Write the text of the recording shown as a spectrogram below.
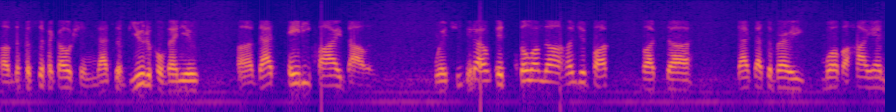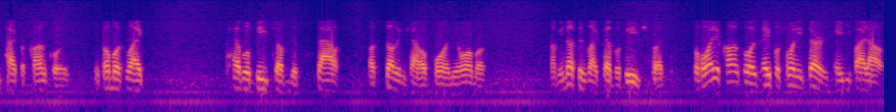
of the Pacific Ocean. That's a beautiful venue. Uh, that's $85, which, you know, it's still under a 100 bucks, but, uh, that, that's a very, more of a high-end type of concourse. It's almost like Pebble Beach of the south of Southern California, almost. I mean, nothing's like Pebble Beach, but La Jolla Concourse, April 23rd, $85.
